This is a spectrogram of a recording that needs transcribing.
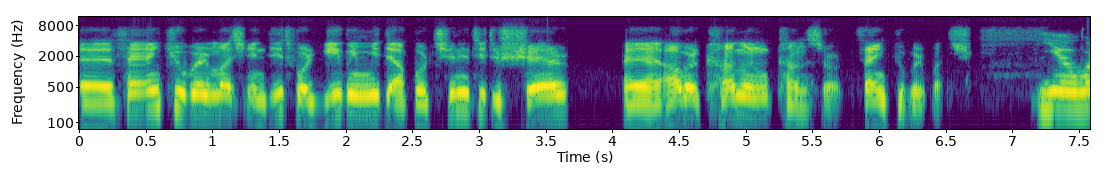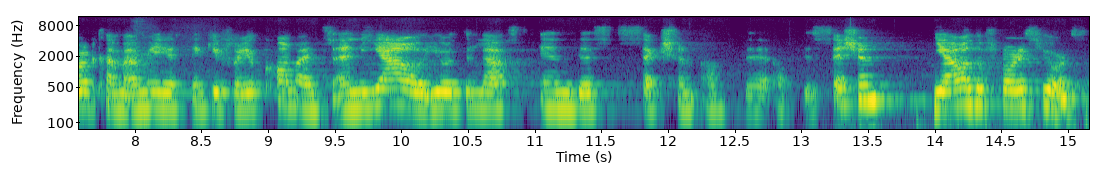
Uh, thank you very much indeed for giving me the opportunity to share uh, our common concern. Thank you very much. You're welcome, Amelia. Thank you for your comments. And Yao, you're the last in this section of the of this session. Yao, the floor is yours.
